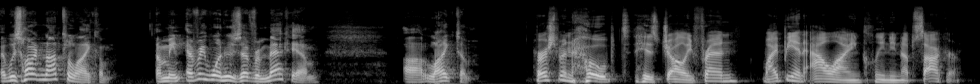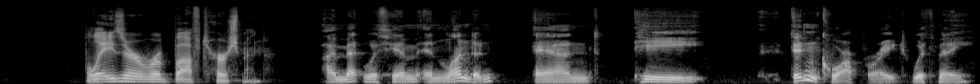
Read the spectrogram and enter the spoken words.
It was hard not to like him. I mean, everyone who's ever met him uh, liked him. Hershman hoped his jolly friend might be an ally in cleaning up soccer. Blazer rebuffed Hershman. I met with him in London and he didn't cooperate with me.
